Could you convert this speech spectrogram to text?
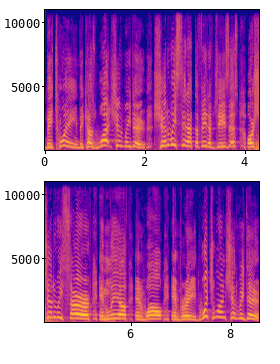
Between because what should we do? Should we sit at the feet of Jesus or should we serve and live and walk and breathe? Which one should we do?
